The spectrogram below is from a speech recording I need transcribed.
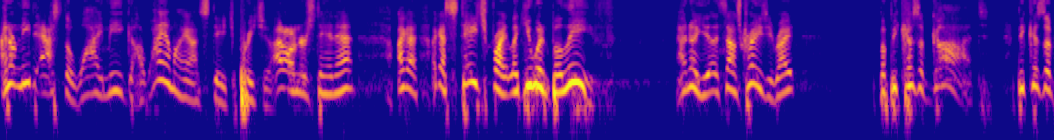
I don't need to ask the why me, God. Why am I on stage preaching? I don't understand that. I got, I got stage fright like you wouldn't believe. I know you, that sounds crazy, right? But because of God, because of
